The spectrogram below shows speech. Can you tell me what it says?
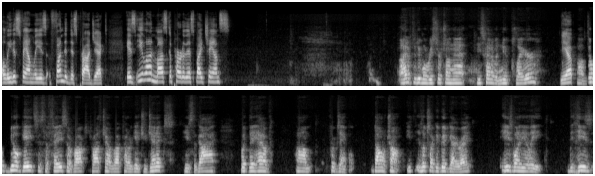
elitist families funded this project. Is Elon Musk a part of this by chance? I have to do more research on that. He's kind of a new player. Yep. Uh, Bill, Bill, Gates is the face of Rock, Rothschild Rockefeller Gates eugenics. He's the guy. But they have, um, for example, Donald Trump. He, he looks like a good guy, right? He's one of the elite he's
